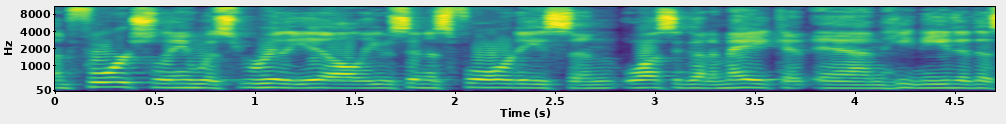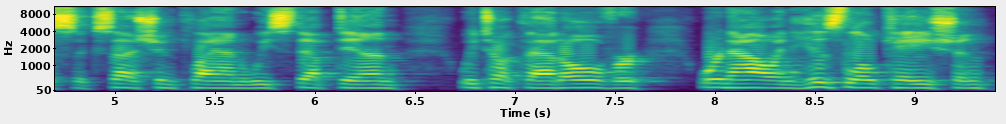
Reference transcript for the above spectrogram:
unfortunately he was really ill. He was in his 40s and wasn't going to make it, and he needed a succession plan. We stepped in, we took that over. We're now in his location.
